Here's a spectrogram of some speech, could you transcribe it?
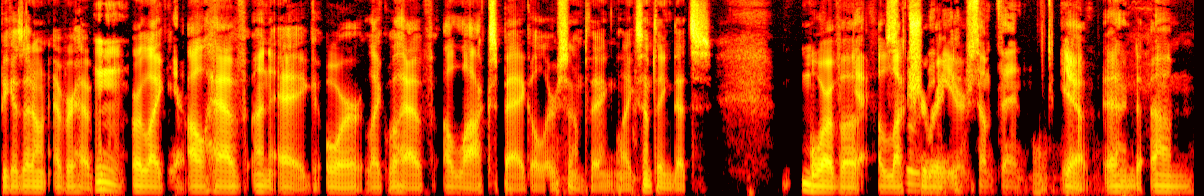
because I don't ever have, Mm, or like Yep. I'll have an egg or like we'll have a lox bagel or something like something that's more of a, yeah, a luxury. or something. Yeah. And, um,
